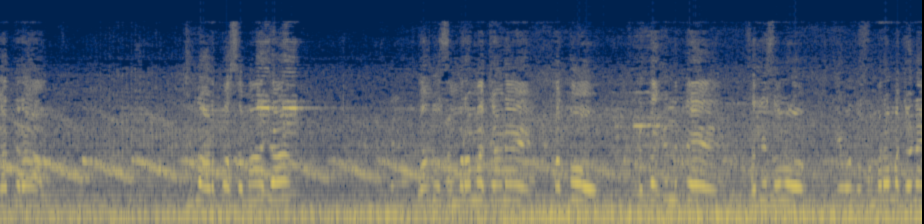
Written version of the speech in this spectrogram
ಚೌಕ್ ಜಿಲ್ಲಾ ಹಡಪ ಸಮಾಜ, ಒಂದು ಸಂಭ್ರಮಾಚರಣೆ ಮತ್ತು ಕೃತಜ್ಞತೆ ಸಲ್ಲಿಸಲು ಈ ಒಂದು ಸಂಭ್ರಮಾಚರಣೆ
